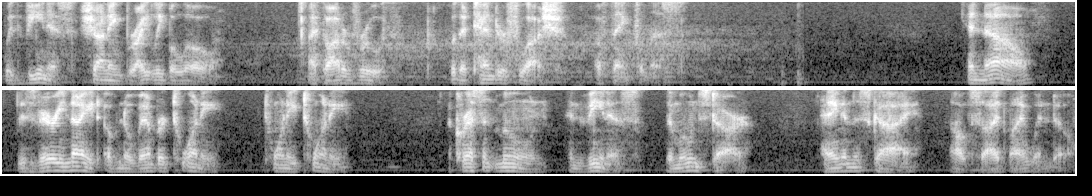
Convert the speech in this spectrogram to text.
with Venus shining brightly below. I thought of Ruth with a tender flush of thankfulness. And now, this very night of November 20, 2020, a crescent moon and Venus, the moon star, hang in the sky outside my window.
